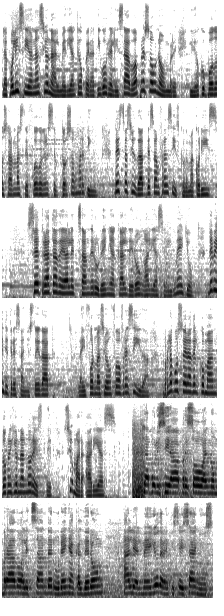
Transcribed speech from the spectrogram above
La Policía Nacional, mediante operativo realizado, apresó a un hombre y le ocupó dos armas de fuego en el sector San Martín de esta ciudad de San Francisco de Macorís. Se trata de Alexander Ureña Calderón, alias El Mello, de 23 años de edad. La información fue ofrecida por la vocera del Comando Regional Noreste, Xiomar Arias. La policía apresó al nombrado Alexander Ureña Calderón, alias El Mello, de 26 años,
